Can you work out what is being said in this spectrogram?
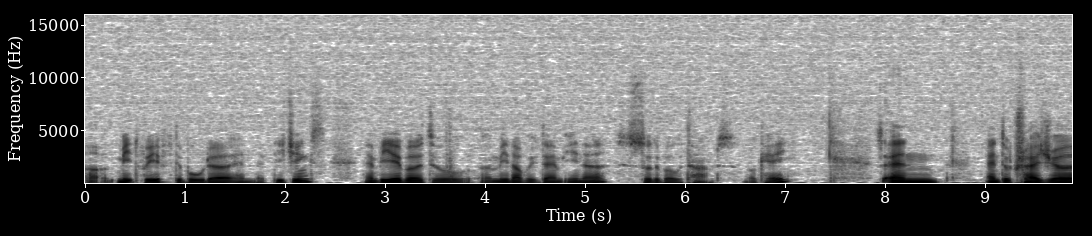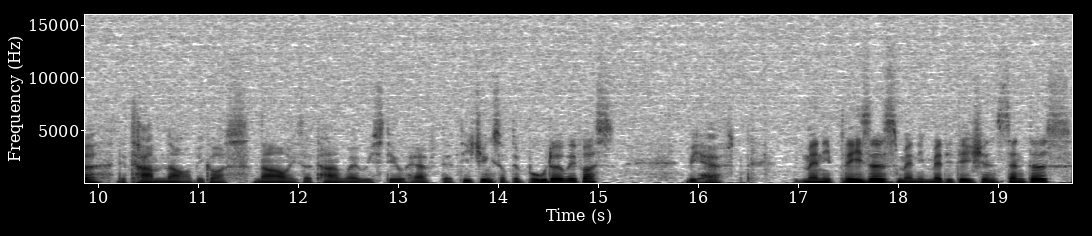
uh, meet with the Buddha and the teachings and be able to uh, meet up with them in a suitable times. Okay, so and and to treasure the time now because now is a time where we still have the teachings of the Buddha with us. We have many places, many meditation centers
